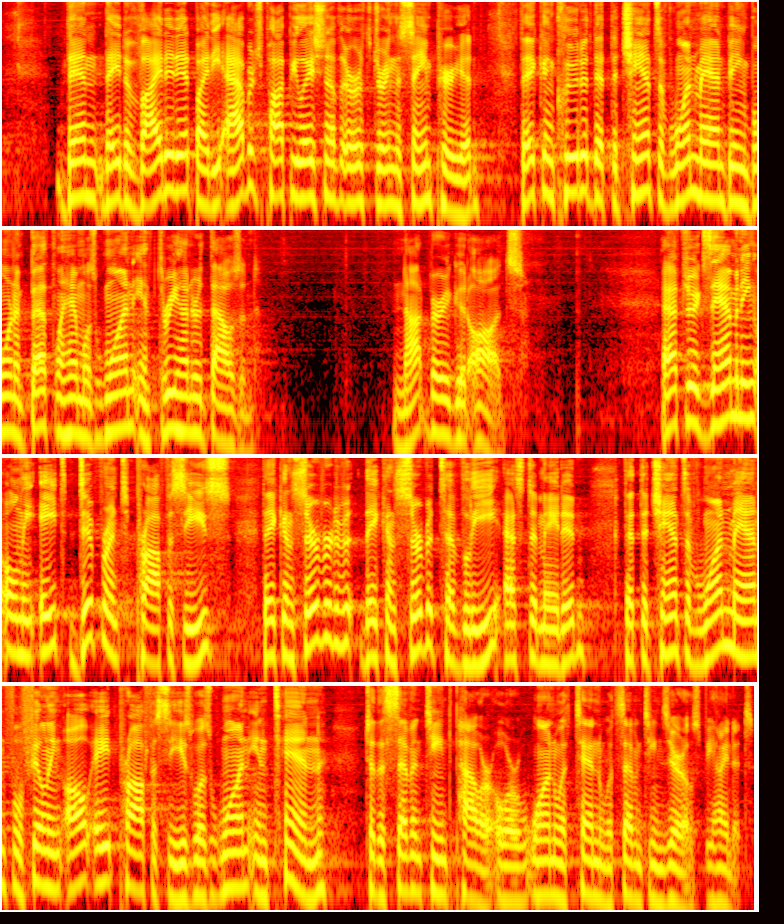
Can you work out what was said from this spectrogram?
Then they divided it by the average population of the earth during the same period. They concluded that the chance of one man being born in Bethlehem was 1 in 300,000. Not very good odds. After examining only eight different prophecies, they, conservative, they conservatively estimated that the chance of one man fulfilling all eight prophecies was 1 in 10 to the 17th power, or 1 with 10 with 17 zeros behind it.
